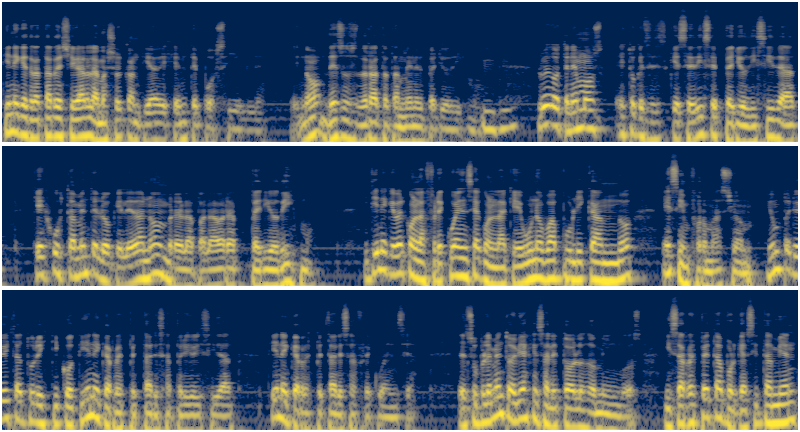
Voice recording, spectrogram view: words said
tiene que tratar de llegar a la mayor cantidad de gente posible. ¿no? De eso se trata también el periodismo. Luego tenemos esto que se, que se dice periodicidad, que es justamente lo que le da nombre a la palabra periodismo. Y tiene que ver con la frecuencia con la que uno va publicando esa información. Y un periodista turístico tiene que respetar esa periodicidad, tiene que respetar esa frecuencia. El suplemento de viaje sale todos los domingos y se respeta porque así también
